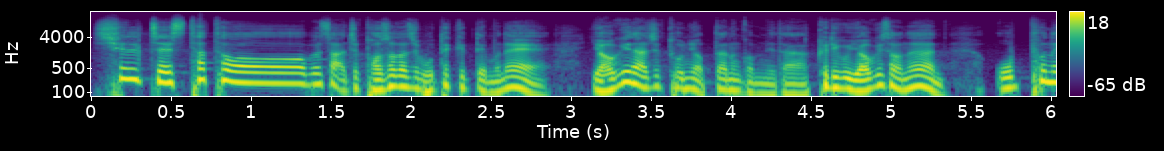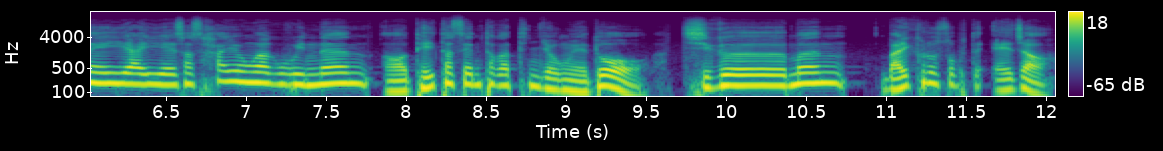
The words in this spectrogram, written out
실제 스타트업에서 아직 벗어나지 못했기 때문에 여기는 아직 돈이 없다는 겁니다. 그리고 여기서는 오픈 AI에서 사용하고 있는 어, 데이터 센터 같은 경우에도 지금은 마이크로소프트 애저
